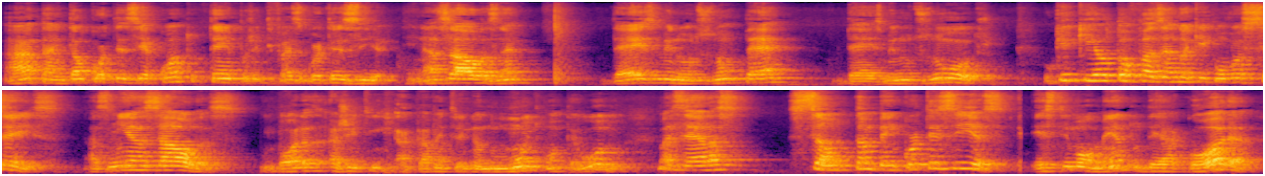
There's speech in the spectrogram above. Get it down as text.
Ah, tá. Então cortesia, quanto tempo a gente faz a cortesia? Tem nas aulas, né? 10 minutos num pé, 10 minutos no outro. O que, que eu estou fazendo aqui com vocês? As minhas aulas, embora a gente acabe entregando muito conteúdo, mas elas são também cortesias. Este momento de agora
